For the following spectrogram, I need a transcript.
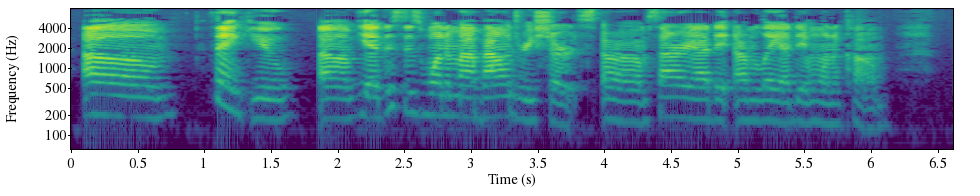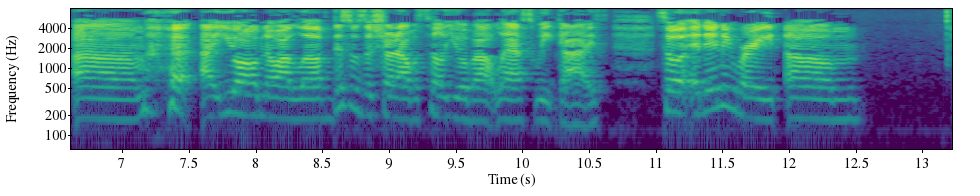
Um, thank you. Um, yeah, this is one of my boundary shirts. Um, sorry I did, I'm late. I didn't want to come. Um, you all know I love, this was a shirt I was telling you about last week, guys. So at any rate, um,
